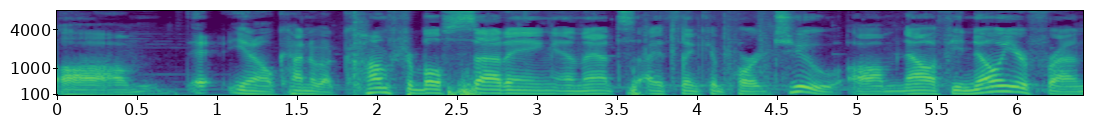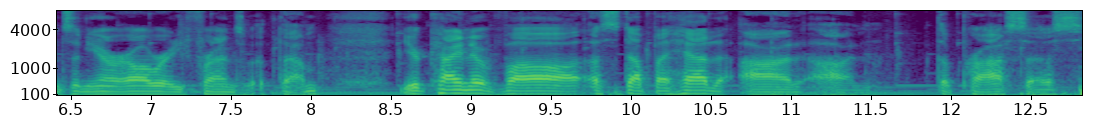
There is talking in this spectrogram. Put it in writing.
um, you know, kind of a comfortable setting, and that's I think important too. Um, now, if you know your friends and you're already friends with them, you're kind of uh, a step ahead on on the process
